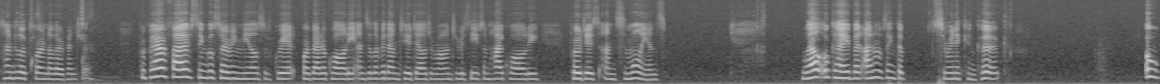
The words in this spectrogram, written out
time to look for another adventure. Prepare five single-serving meals of great or better quality and deliver them to Adele Durand to receive some high-quality produce and simoleons. Well, okay, but I don't think that Serena can cook. Oh,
